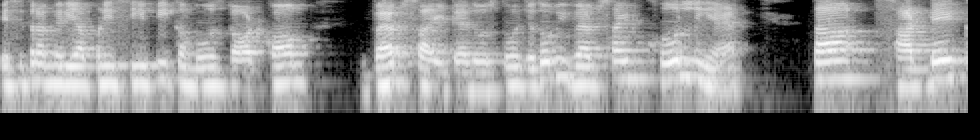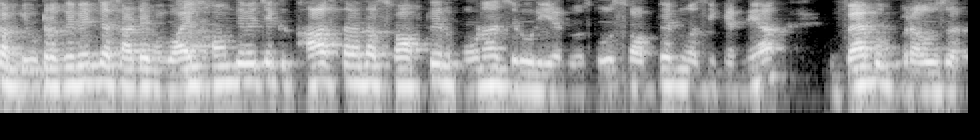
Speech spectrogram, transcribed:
ਇਸੇ ਤਰ੍ਹਾਂ ਮੇਰੀ ਆਪਣੀ cpcompose.com ਵੈਬਸਾਈਟ ਹੈ ਦੋਸਤੋ। ਜਦੋਂ ਵੀ ਵੈਬਸਾਈਟ ਖੋਲਣੀ ਹੈ ਤਾਂ ਸਾਡੇ ਕੰਪਿਊਟਰ ਦੇ ਵਿੱਚ ਜਾਂ ਸਾਡੇ ਮੋਬਾਈਲ ਫੋਨ ਦੇ ਵਿੱਚ ਇੱਕ ਖਾਸ ਤਰ੍ਹਾਂ ਦਾ ਸੌਫਟਵੇਅਰ ਹੋਣਾ ਜ਼ਰੂਰੀ ਹੈ ਦੋਸਤੋ। ਉਸ ਸੌਫਟਵੇਅਰ ਨੂੰ ਅਸੀਂ ਕਹਿੰਦੇ ਆ ਵੈਬ ਬ੍ਰਾਊਜ਼ਰ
